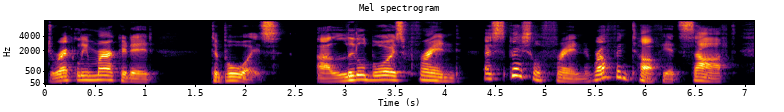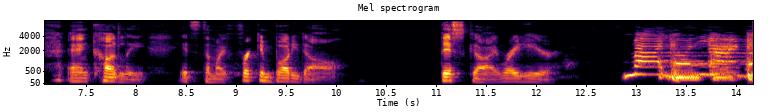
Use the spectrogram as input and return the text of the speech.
directly marketed to boys. A little boy's friend, a special friend, rough and tough, yet soft and cuddly. It's the My Frickin' Buddy doll. This guy right here. My buddy, my buddy,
